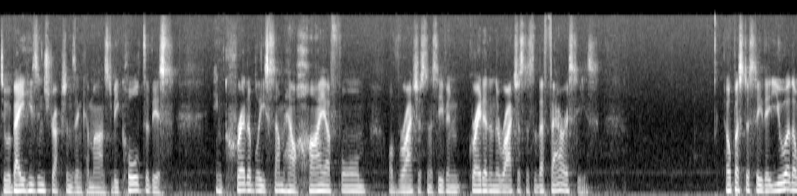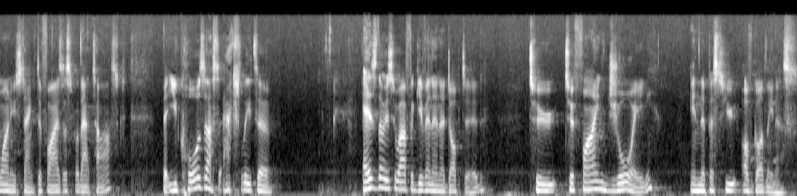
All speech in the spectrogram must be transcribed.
to obey his instructions and commands, to be called to this incredibly, somehow higher form of righteousness, even greater than the righteousness of the Pharisees. Help us to see that you are the one who sanctifies us for that task, that you cause us actually to, as those who are forgiven and adopted, to, to find joy in the pursuit of godliness,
